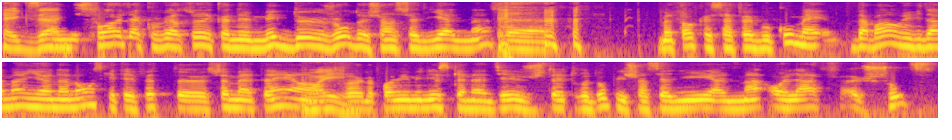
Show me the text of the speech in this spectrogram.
Dans Exact. l'histoire de la couverture économique, deux jours de chancelier allemand, ça, mettons que ça fait beaucoup. Mais d'abord, évidemment, il y a une annonce qui a été faite euh, ce matin entre Oui. le premier ministre canadien Justin Trudeau et le chancelier allemand Olaf Scholz,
